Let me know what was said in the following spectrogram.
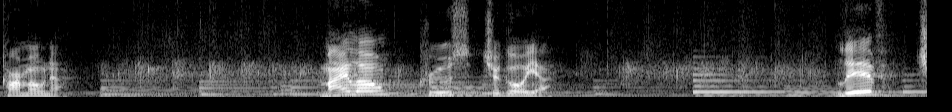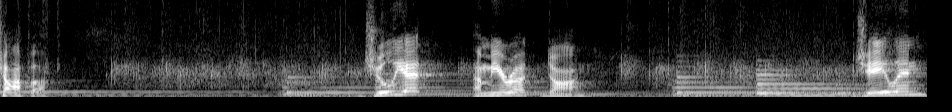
Carmona. Milo Cruz Chagoya. Liv Chapa. Juliet Amira Don. Jalen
